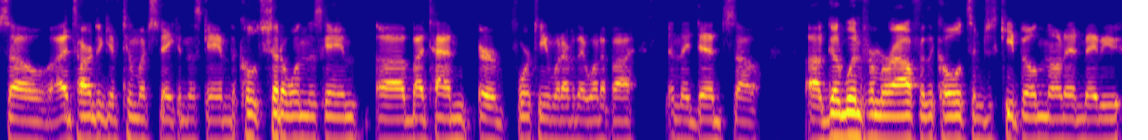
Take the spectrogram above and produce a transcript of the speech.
So it's hard to give too much stake in this game. The Colts should have won this game uh, by 10 or 14, whatever they won it by, and they did. So a uh, good win for morale for the Colts and just keep building on it and maybe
